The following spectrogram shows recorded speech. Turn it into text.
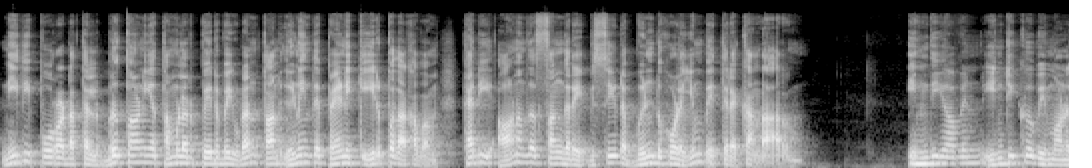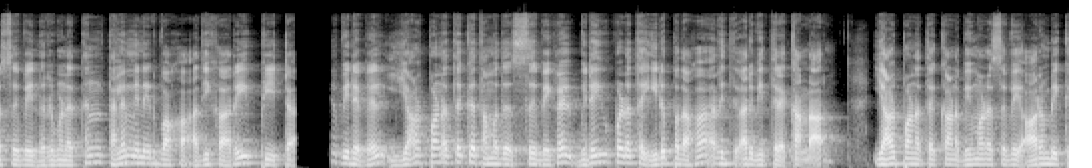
நீதி போராட்டத்தில் பிரித்தானிய தமிழர் பேரவையுடன் தான் இணைந்து பயணிக்க இருப்பதாகவும் கரி ஆனந்த சங்கரை விசேட வேண்டுகோளையும் வைத்திருக்கின்றார். இந்தியாவின் இண்டிகோ விமான சேவை நிறுவனத்தின் தலைமை நிர்வாக அதிகாரி பீட்டர் விரைவில் யாழ்ப்பாணத்துக்கு தமது சேவைகள் விரைவுபடுத்த இருப்பதாக அறிவி அறிவித்திருக்கின்றார். யாழ்ப்பாணத்துக்கான விமான சேவை ஆரம்பிக்க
